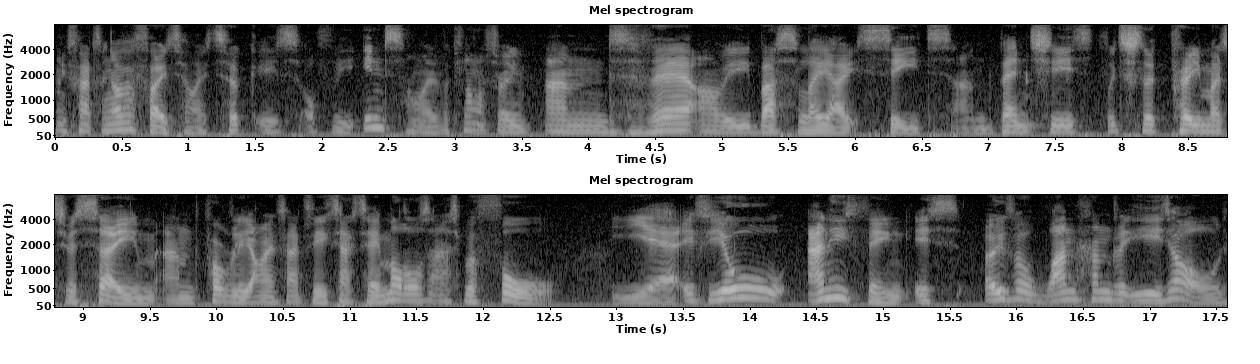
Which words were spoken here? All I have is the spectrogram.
In fact, another photo I took is of the inside of the classroom, and there are the bus layout seats and benches, which look pretty much the same, and probably are in fact the exact same models as before. Yeah, if your anything is over 100 years old,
